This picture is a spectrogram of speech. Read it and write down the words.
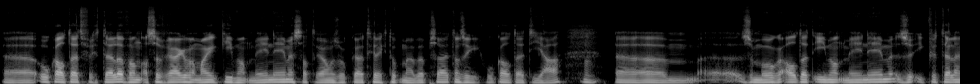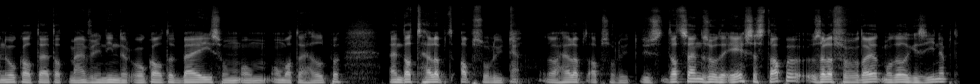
Uh, ook altijd vertellen van als ze vragen van mag ik iemand meenemen, staat trouwens ook uitgelegd op mijn website, dan zeg ik ook altijd ja. Hm. Uh, ze mogen altijd iemand meenemen. Ze, ik vertel hen ook altijd dat mijn vriendin er ook altijd bij is om, om, om wat te helpen. En dat helpt absoluut. Ja. Dat helpt absoluut. Dus dat zijn zo de eerste stappen, zelfs voordat je het model gezien hebt,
